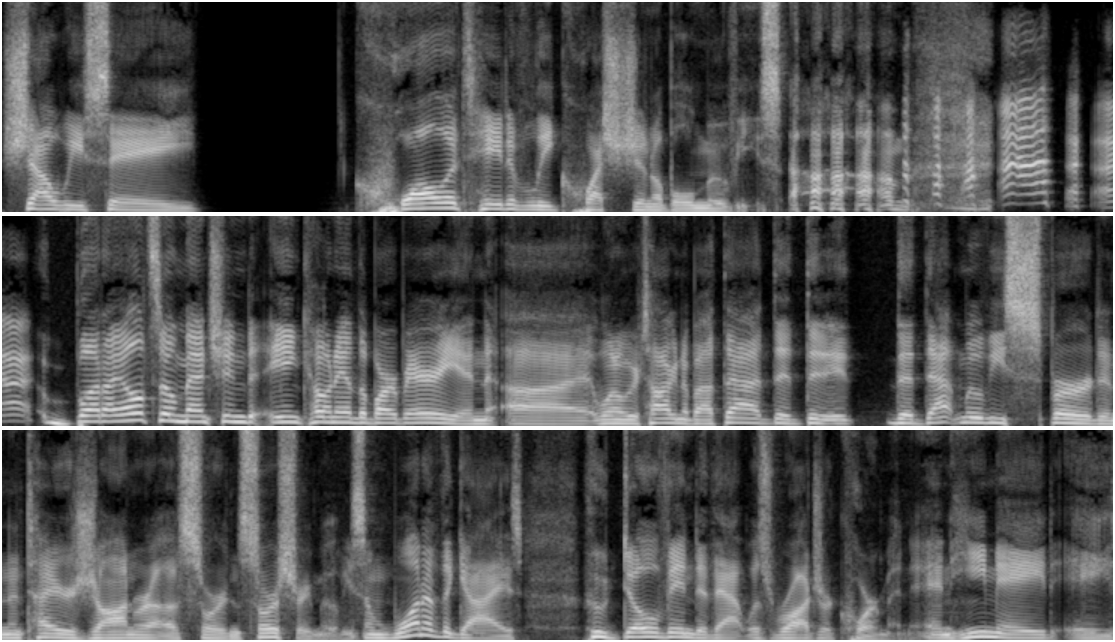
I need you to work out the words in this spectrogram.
shall we say, qualitatively questionable movies. um, but I also mentioned in Conan the Barbarian uh, when we were talking about that that that, it, that that movie spurred an entire genre of sword and sorcery movies, and one of the guys who dove into that was Roger Corman, and he made a,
